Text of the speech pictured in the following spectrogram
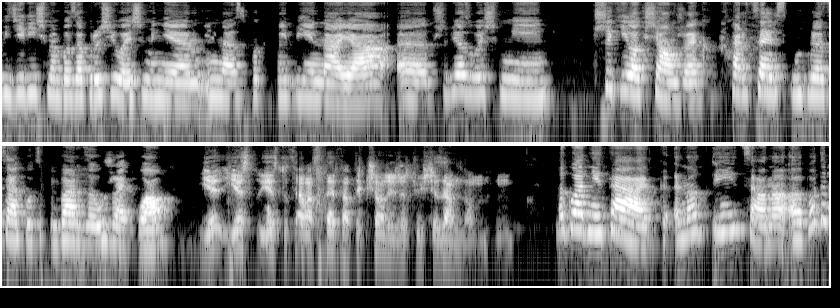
widzieliśmy, bo zaprosiłeś mnie na spotkanie BNI-a. Przywiozłeś mi 3 kilo książek w harcerskim plecaku, co mi bardzo urzekło. Jest, jest tu cała sterta tych książek rzeczywiście za mną. Dokładnie tak. No i co? No, potem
